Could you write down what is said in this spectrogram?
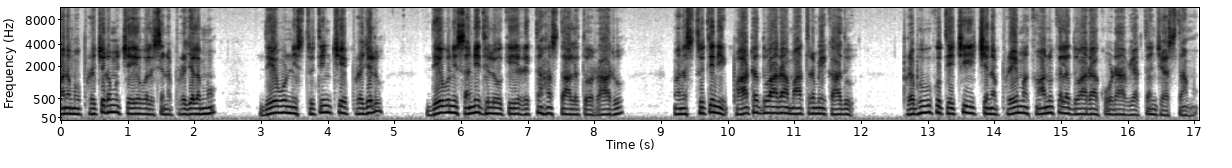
మనము ప్రచురము చేయవలసిన ప్రజలము దేవుణ్ణి స్తుతించే ప్రజలు దేవుని సన్నిధిలోకి రిక్తహస్తాలతో రారు. మన స్థుతిని పాట ద్వారా మాత్రమే కాదు ప్రభువుకు తెచ్చి ఇచ్చిన ప్రేమ కానుకల ద్వారా కూడా వ్యక్తం చేస్తాము.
